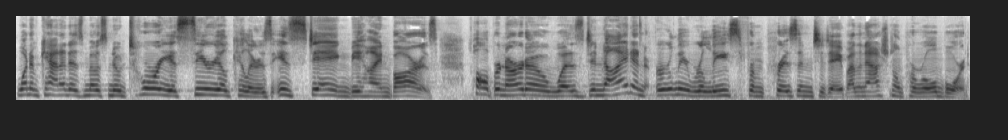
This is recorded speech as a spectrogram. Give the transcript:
One of Canada's most notorious serial killers is staying behind bars. Paul Bernardo was denied an early release from prison today by the National Parole Board.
